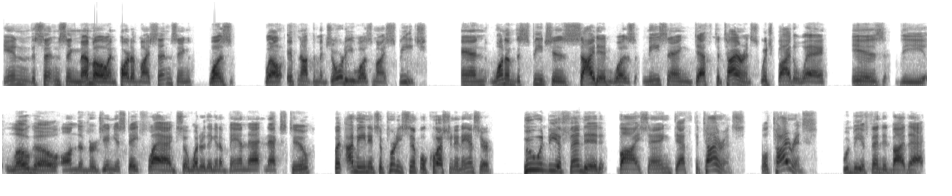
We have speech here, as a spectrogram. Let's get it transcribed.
in the sentencing memo, and part of my sentencing was, well, if not the majority, was my speech. And one of the speeches cited was me saying death to tyrants, which, by the way, is the logo on the Virginia state flag. So, what are they going to ban that next to? But I mean, it's a pretty simple question and answer. Who would be offended by saying death to tyrants? Well, tyrants would be offended by that.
